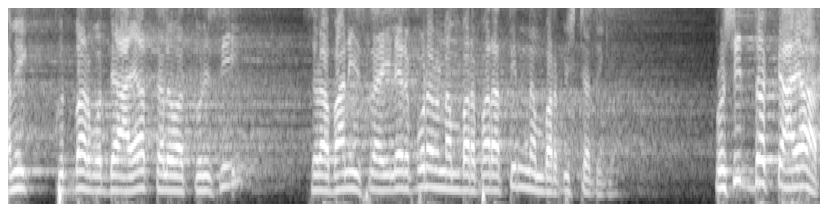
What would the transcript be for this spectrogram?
আমি খুতবার মধ্যে আয়াত তেলাওয়াত করেছি, সেরা বানী ইসরায়েলের পনেরো নম্বর পারা তিন নম্বর পৃষ্ঠা থেকে। প্রসিদ্ধ একটা আয়াত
